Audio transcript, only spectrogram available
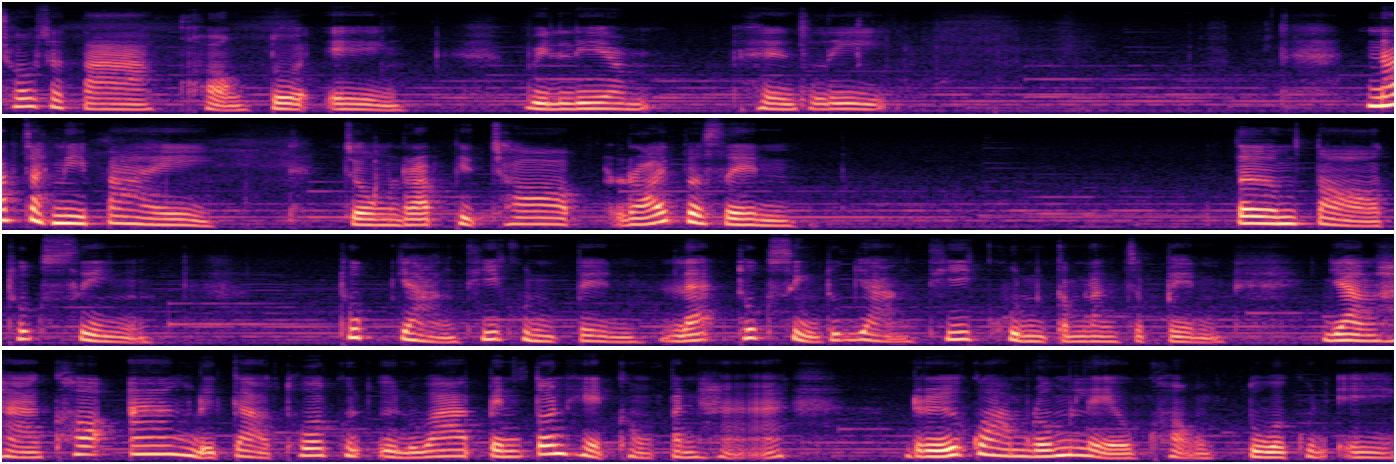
โชคชะตาของตัวเอง วิลเลียม เฮนลีย์นับจากนี้ไป จงรับผิดชอบร้อยเปอร์เซนต์เติมต่อทุกสิ่ง ทุกอย่างที่คุณเป็น และทุกสิ่งทุกอย่างที่คุณกำลังจะเป็น อย่างหาข้ออ้างหรือกล่าวโทษคนอื่นว่าเป็นต้นเหตุของปัญหา หรือความล้มเหลวของตัวคุณเอง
